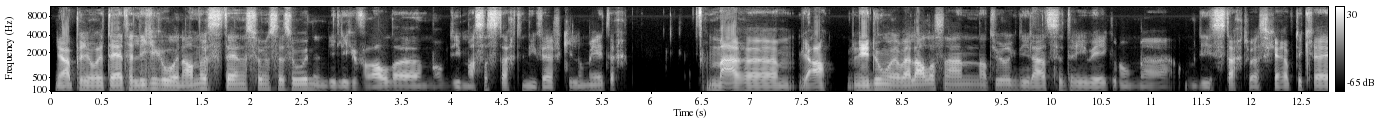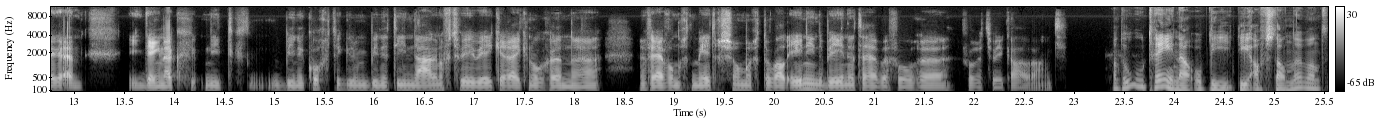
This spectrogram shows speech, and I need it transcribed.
ja, prioriteiten liggen gewoon anders tijdens zo'n seizoen. En die liggen vooral uh, op die massastart in die 5 kilometer. Maar uh, ja, nu doen we er wel alles aan, natuurlijk, die laatste drie weken, om, uh, om die start wel scherp te krijgen. En ik denk dat ik niet binnenkort, ik binnen tien dagen of twee weken, rijd ik nog een, uh, een 500 meter om toch al één in de benen te hebben voor, uh, voor het WK-round. Want hoe, train je nou op die, die afstanden? Want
